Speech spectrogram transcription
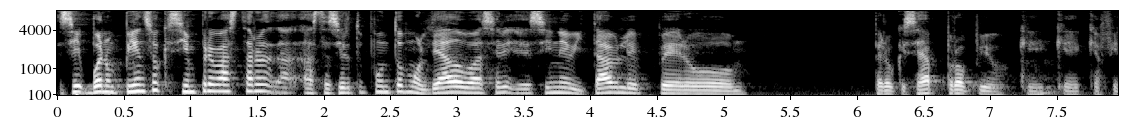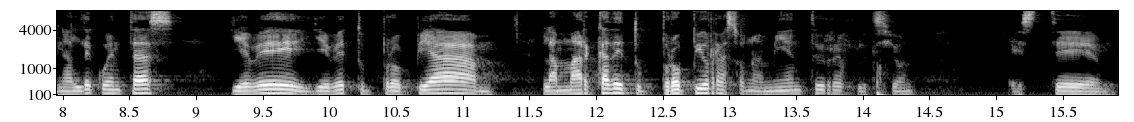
Sí, bueno, pienso que siempre va a estar hasta cierto punto moldeado, va a ser, es inevitable, pero, pero que sea propio, que, que, a final de cuentas lleve, lleve tu propia, la marca de tu propio razonamiento y reflexión. Este,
